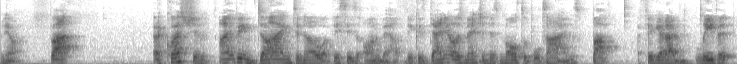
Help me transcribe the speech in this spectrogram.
Yeah. But a question I've been dying to know what this is on about because Daniel has mentioned this multiple times, but I figured I'd leave it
